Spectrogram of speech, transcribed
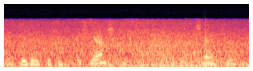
Ну, Сейчас будем кушать вкусняшки всякие.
